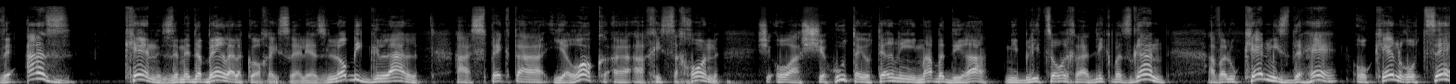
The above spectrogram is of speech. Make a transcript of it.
ואז כן, זה מדבר ללקוח הישראלי. אז לא בגלל האספקט הירוק, החיסכון, או השהות היותר נעימה בדירה, מבלי צורך להדליק מזגן, אבל הוא כן מזדהה, או כן רוצה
